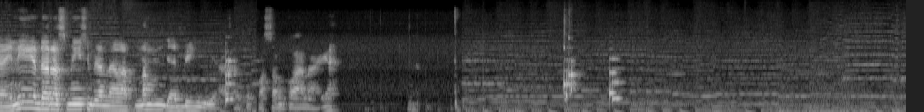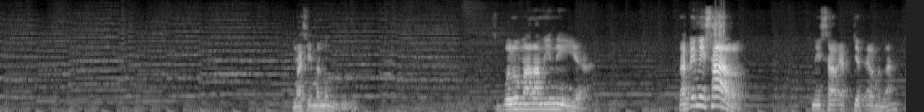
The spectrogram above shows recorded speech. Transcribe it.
Ya ini udah resmi 9 lewat 6 jadi ya satu kosong koala ya. Masih menunggu. 10 malam ini ya. Tapi misal misal FJL menang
